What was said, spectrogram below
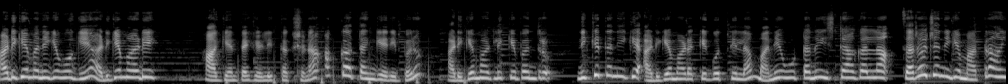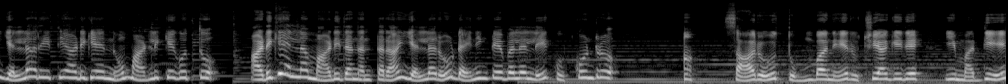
ಅಡಿಗೆ ಮನೆಗೆ ಹೋಗಿ ಅಡಿಗೆ ಮಾಡಿ. ಹಾಗೆ ಅಂತ ಹೇಳಿದ ತಕ್ಷಣ ಅಕ್ಕ ತಂಗಿಯರಿಬ್ಬರು ಅಡಿಗೆ ಮಾಡ್ಲಿಕ್ಕೆ ಬಂದ್ರು. ನಿಖಿತನಿಗೆ ಅಡಿಗೆ ಮಾಡಕ್ಕೆ ಗೊತ್ತಿಲ್ಲ, ಮನೆ ಊಟನೂ ಇಷ್ಟ ಆಗಲ್ಲ. ಸರೋಜನಿಗೆ ಮಾತ್ರ ಎಲ್ಲಾ ರೀತಿಯ ಅಡಿಗೆಯನ್ನು ಮಾಡ್ಲಿಕ್ಕೆ ಗೊತ್ತು. ಅಡಿಗೆ ಎಲ್ಲ ಮಾಡಿದ ನಂತರ ಎಲ್ಲರೂ ಡೈನಿಂಗ್ ಟೇಬಲ್ ಅಲ್ಲಿ ಕೂತ್ಕೊಂಡ್ರು ಸಾರು ತುಂಬಾನೇ ರುಚಿಯಾಗಿದೆ. ಈ ಮಧ್ಯೆ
